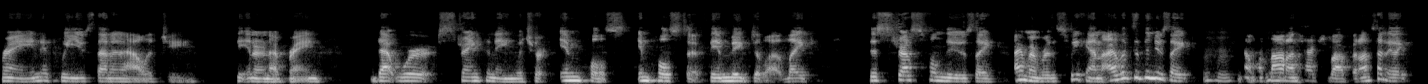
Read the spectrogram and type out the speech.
brain, if we use that analogy, the internet brain, that we're strengthening, which are impulse, impulsive, the amygdala, like the stressful news. Like I remember this weekend, I looked at the news like mm-hmm. no, not on TechShabbat, but on Sunday like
